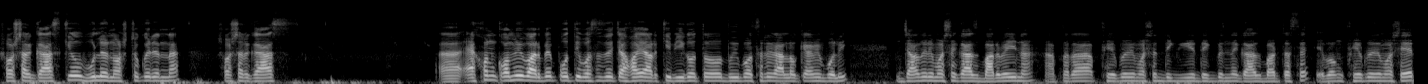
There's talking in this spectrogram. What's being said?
শশার গাছ কেউ ভুলে নষ্ট করেন না। শশার গাছ এখন কমই বাড়বে। প্রতি বছর যেটা হয় আর কি, বিগত দুই বছরের আলোকে আমি বলি, জানুয়ারি মাসে গাছ বাড়বেই না। আপনারা ফেব্রুয়ারি মাসের দিক দিয়ে দেখবেন যে গাছ বাড়তেছে এবং ফেব্রুয়ারি মাসের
